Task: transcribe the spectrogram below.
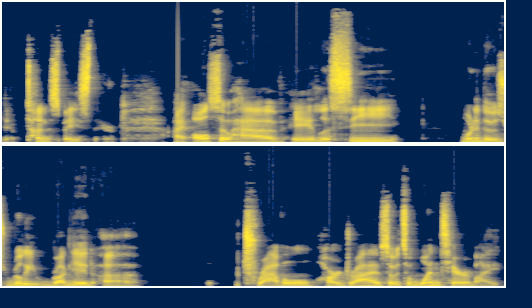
you know, ton of space there. I also have a LaCie, one of those really rugged uh, travel hard drives. So it's a one terabyte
